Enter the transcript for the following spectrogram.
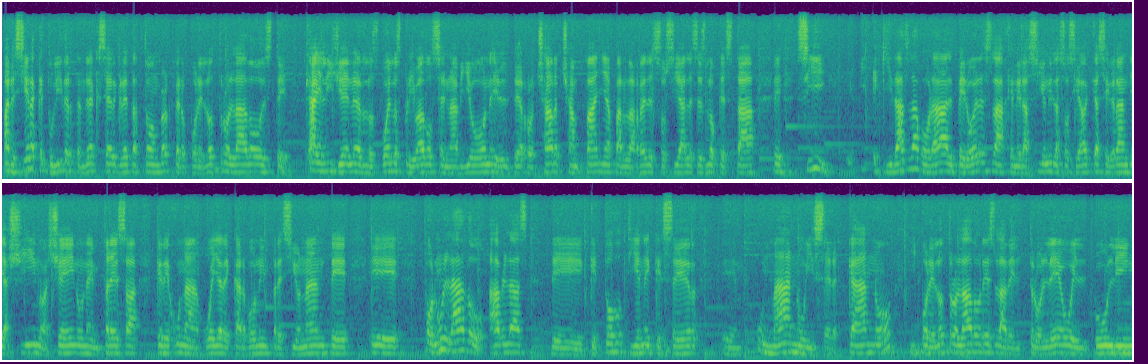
pareciera que tu líder tendría que ser Greta Thunberg, pero por el otro lado, este, Kylie Jenner, los vuelos privados en avión, el derrochar champaña para las redes sociales es lo que está. Eh, sí, equidad laboral, pero eres la generación y la sociedad que hace grande a Shein o a Shane, una empresa que deja una huella de carbono impresionante. Eh, por un lado, hablas de que todo tiene que ser eh, humano y cercano, y por el otro lado eres la del troleo, el bullying,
